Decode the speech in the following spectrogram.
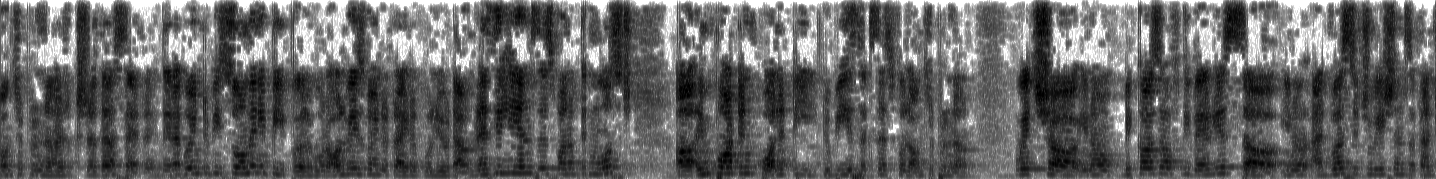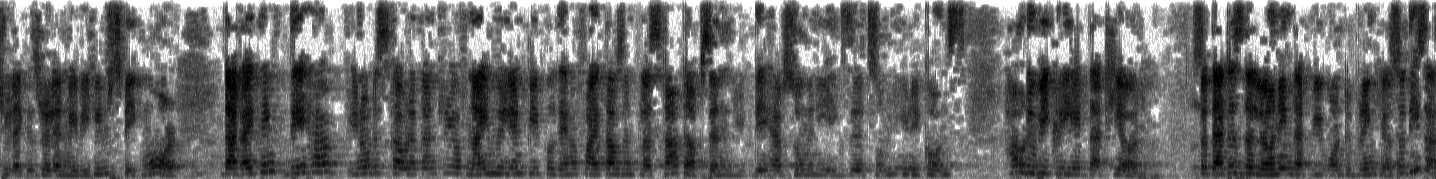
entrepreneur, Shraddha said, right, there are going to be so many people who are always going to try to pull you down. Resilience is one of the most uh, important quality to be a successful entrepreneur. Which, uh, you know, because of the various, uh, you know, adverse situations a country like Israel, and maybe he'll speak more, that I think they have, you know, discovered a country of 9 million people, they have 5,000 plus startups, and they have so many exits, so many unicorns. How do we create that here? So that is the learning that we want to bring here. So these are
